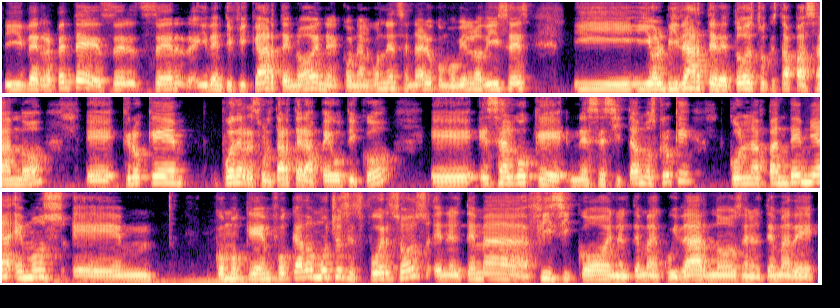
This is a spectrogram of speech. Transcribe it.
y de repente ser, ser identificarte, ¿no? con algún escenario, como bien lo dices, y, olvidarte de todo esto que está pasando, eh, creo que puede resultar terapéutico eh, es algo que necesitamos. Creo que con la pandemia hemos em, como que enfocado muchos esfuerzos en el tema físico, en el tema de cuidarnos, en el tema de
